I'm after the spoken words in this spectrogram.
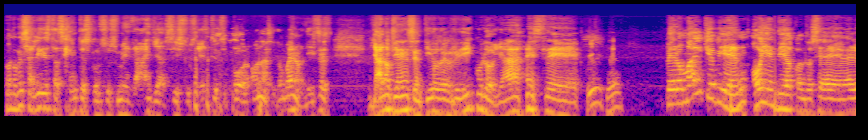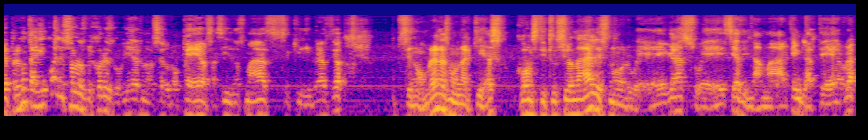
cuando ves salir estas gentes con sus medallas y sus estos y coronas, y bueno, dices, ya no tienen sentido del ridículo, ya, este... Pero mal que bien, hoy en día cuando se le pregunta a alguien cuáles son los mejores gobiernos europeos, así los más equilibrados, se nombran las monarquías constitucionales, Noruega, Suecia, Dinamarca, Inglaterra,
